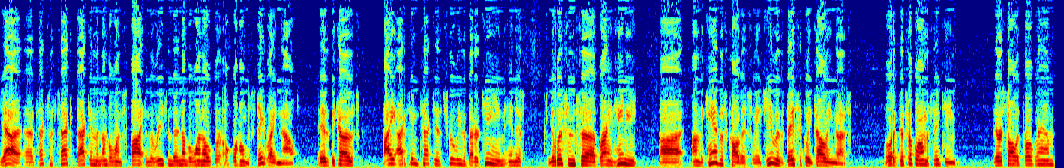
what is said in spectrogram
yeah, uh, Texas Tech back in the number one spot, and the reason they're number one over Oklahoma State right now is because – I, I think Tech is truly the better team, and if you listen to Brian Haney uh, on the Kansas call this week, he was basically telling us, look, this Oklahoma State team, they're a solid program.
